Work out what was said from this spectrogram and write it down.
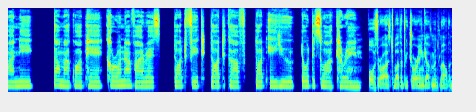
မနီတမကွာဖဲ coronavirus.vic.gov.au ဒိုတစွာခရန် Authorised by the Victorian Government, Melbourne.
